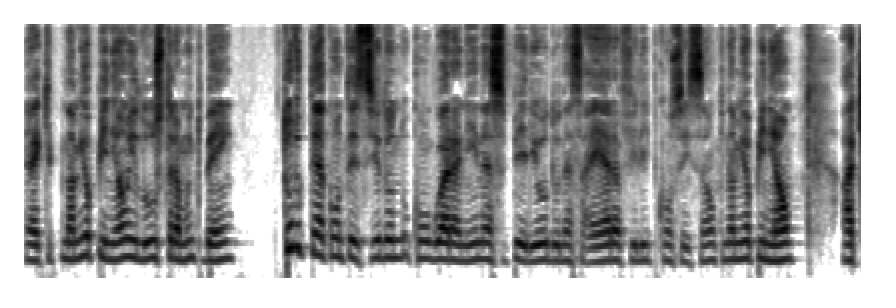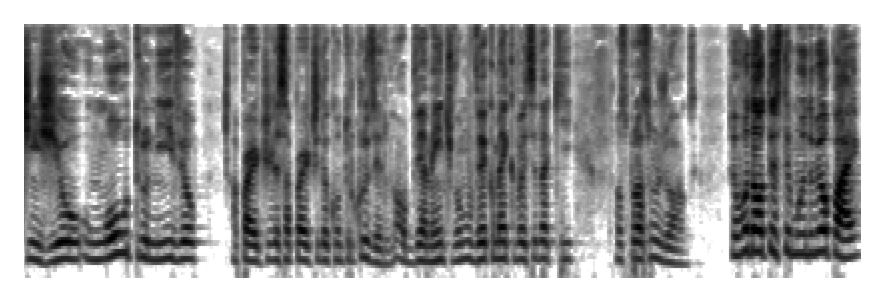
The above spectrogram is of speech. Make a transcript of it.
é, que, na minha opinião, ilustra muito bem tudo que tem acontecido com o Guarani nesse período, nessa era Felipe Conceição, que na minha opinião atingiu um outro nível a partir dessa partida contra o Cruzeiro. Obviamente, vamos ver como é que vai ser daqui aos próximos jogos. Eu vou dar o testemunho do meu pai,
